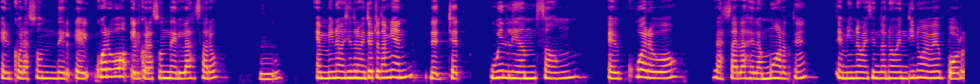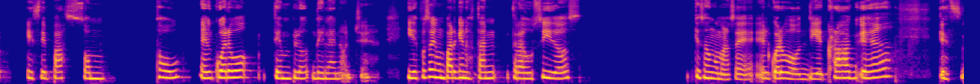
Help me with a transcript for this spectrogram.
El corazón del el cuervo, El corazón del Lázaro. Mm. En 1998 también, de Chet Williamson, El Cuervo, Las Alas de la Muerte. En 1999 por S. Tou, El Cuervo, Templo de la Noche. Y después hay un par que no están traducidos, que son como, no sé, El Cuervo Die Krag, que es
